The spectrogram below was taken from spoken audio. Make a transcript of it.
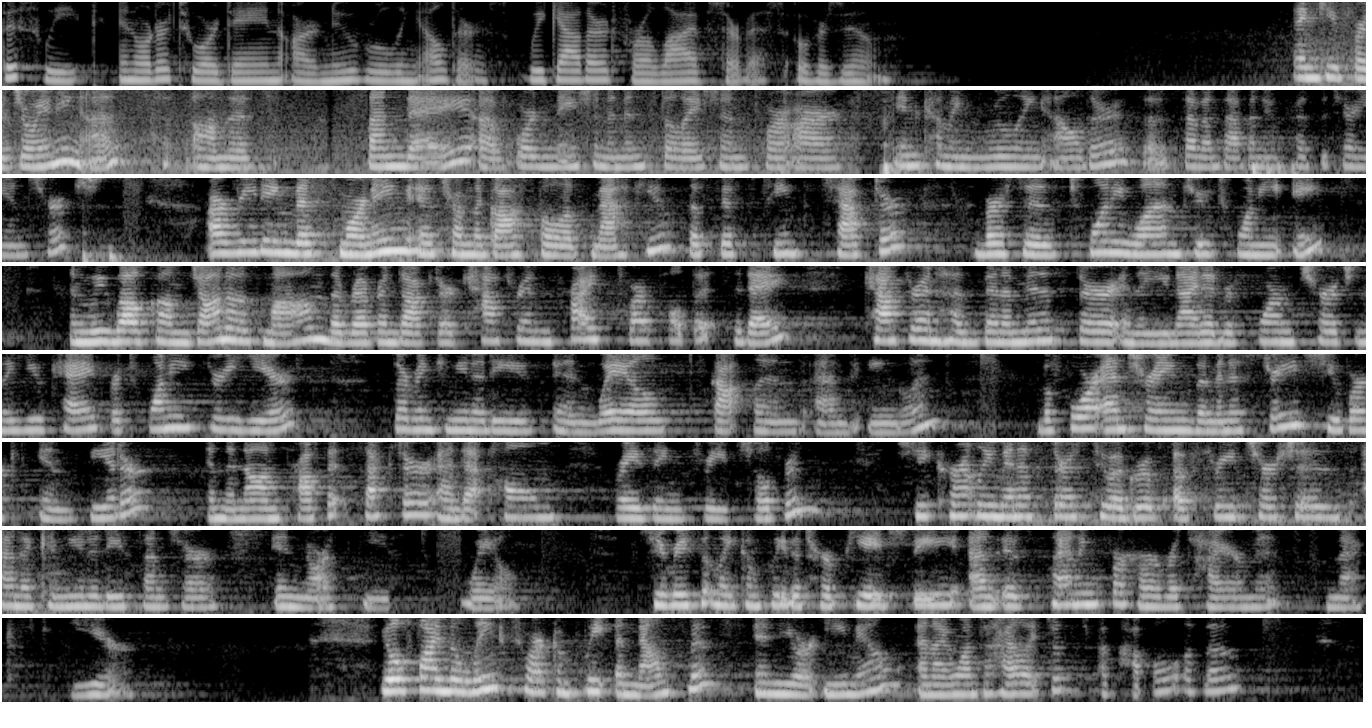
This week, in order to ordain our new ruling elders, we gathered for a live service over Zoom. Thank you for joining us on this Sunday of ordination and installation for our incoming ruling elders of Seventh Avenue Presbyterian Church. Our reading this morning is from the Gospel of Matthew, the 15th chapter, verses 21 through 28. And we welcome Jono's mom, the Reverend Dr. Catherine Price, to our pulpit today. Catherine has been a minister in the United Reformed Church in the UK for 23 years, serving communities in Wales, Scotland, and England. Before entering the ministry, she worked in theater, in the nonprofit sector, and at home, raising three children. She currently ministers to a group of three churches and a community center in Northeast Wales. She recently completed her PhD and is planning for her retirement next year. You'll find the link to our complete announcements in your email, and I want to highlight just a couple of those.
